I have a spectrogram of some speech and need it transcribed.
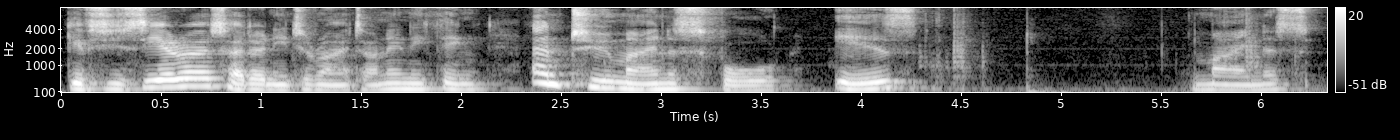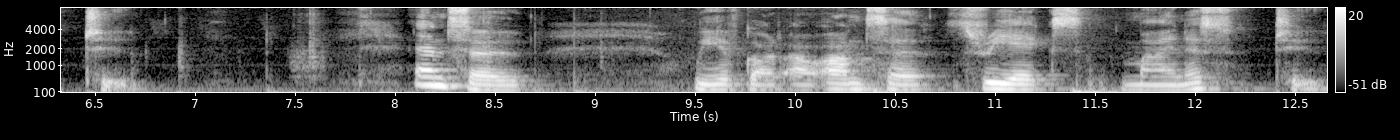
gives you 0, so I don't need to write on anything. And 2 minus 4 is minus 2. And so we have got our answer 3x minus 2.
